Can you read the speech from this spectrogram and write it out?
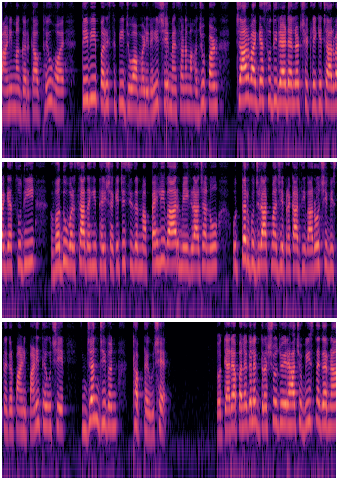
પાણીમાં ગરકાવ થયું હોય તેવી પરિસ્થિતિ જોવા મળી રહી છે. મહેસાણામાં હજુ પણ ચાર વાગ્યા સુધી રેડ એલર્ટ છે એટલે કે ચાર વાગ્યા સુધી વધુ વરસાદ અહીં થઈ શકે છે. સિઝનમાં પહેલીવાર મેઘરાજાનો ઉત્તર ગુજરાતમાં જે પ્રકારથી વારો છે, વિસનગર પાણી પાણી થયું છે. જનજીવન ઠપ થયું છે. તો અત્યારે આપ અલગ અલગ દ્રશ્યો જોઈ રહ્યા છો વિસનગરના,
